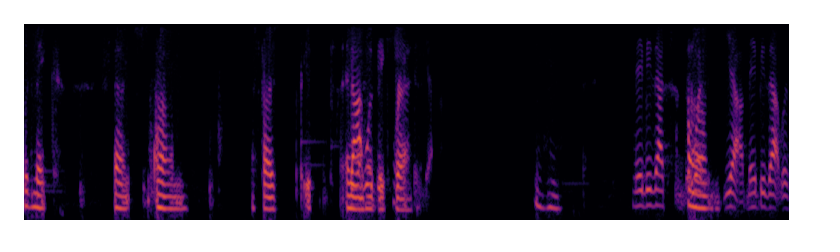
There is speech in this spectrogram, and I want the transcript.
would make sense. Um, as far as if anyone that would be baked bread. Yeah. hmm Maybe that's what. Um, yeah, maybe that was.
